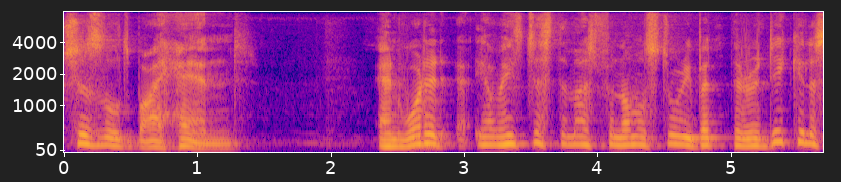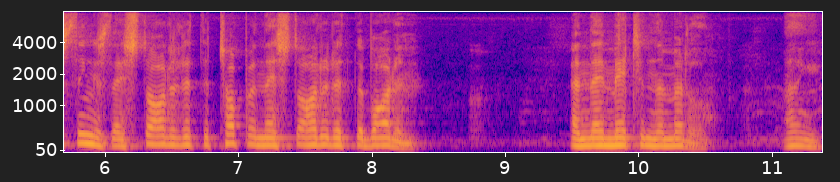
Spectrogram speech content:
chiseled by hand. And what it, I mean, it's just the most phenomenal story. But the ridiculous thing is, they started at the top and they started at the bottom, and they met in the middle. I think,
